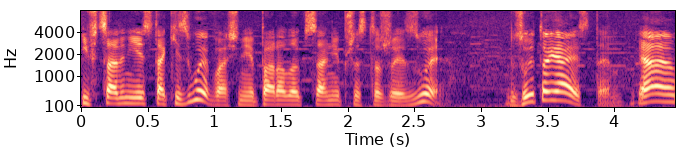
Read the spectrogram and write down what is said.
I wcale nie jest taki zły właśnie paradoksalnie przez to, że jest zły. Zły to ja jestem. Ja,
